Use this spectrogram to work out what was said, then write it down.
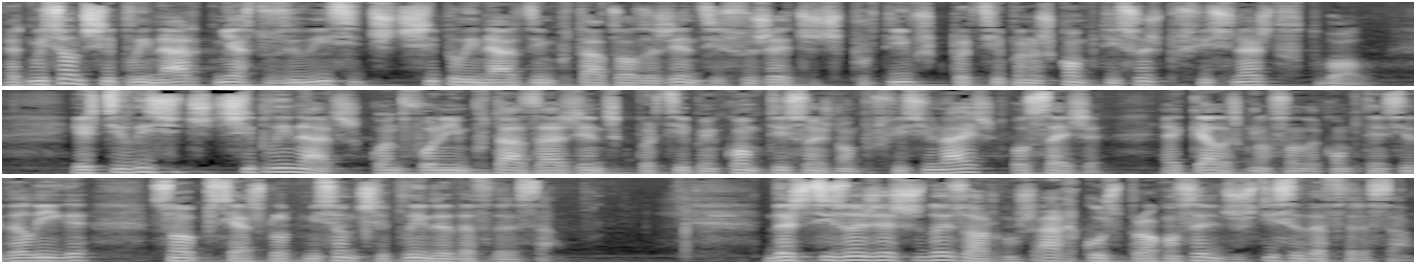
A Comissão Disciplinar conhece os ilícitos disciplinares imputados aos agentes e sujeitos desportivos que participam nas competições profissionais de futebol. Estes ilícitos disciplinares, quando forem imputados a agentes que participam em competições não profissionais, ou seja, aquelas que não são da competência da Liga, são apreciados pela Comissão de Disciplina da Federação. Das decisões destes dois órgãos, há recurso para o Conselho de Justiça da Federação.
